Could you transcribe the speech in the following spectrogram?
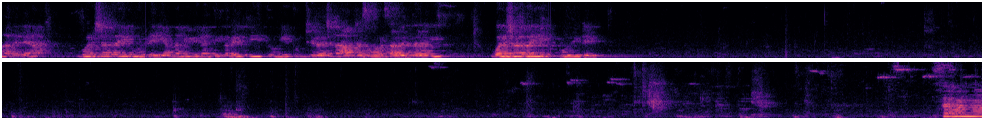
आलेल्या वर्षाताई घुटे यांना मी विनंती करेल की तुम्ही तुमची रचना आमच्यासमोर सादर करावी. वर्षाताई घुटे सर्वांना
